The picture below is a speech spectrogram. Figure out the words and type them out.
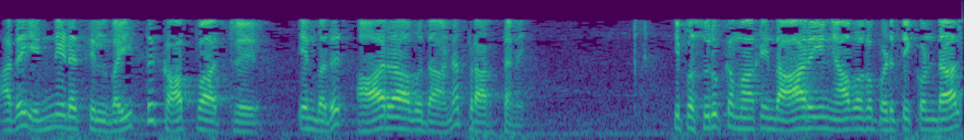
அதை என்னிடத்தில் வைத்து காப்பாற்று என்பது ஆறாவதான பிரார்த்தனை. இப்ப சுருக்கமாக இந்த ஆறையும் ஞாபகப்படுத்திக் கொண்டால்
